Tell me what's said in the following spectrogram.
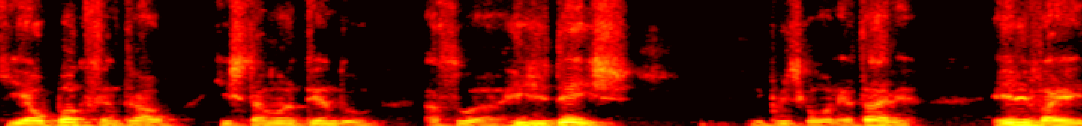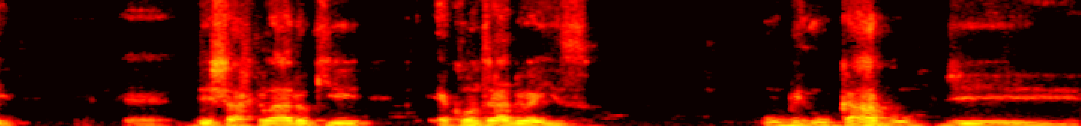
que é o Banco Central que está mantendo a sua rigidez em política monetária, ele vai é, deixar claro que é contrário a isso. O, o cargo de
